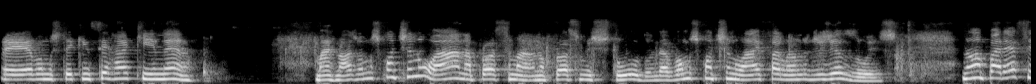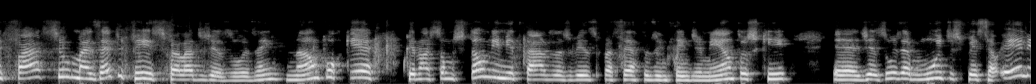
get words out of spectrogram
É, vamos ter que encerrar aqui, né? Mas nós vamos continuar na próxima, no próximo estudo, ainda vamos continuar falando de Jesus. Não parece fácil, mas é difícil falar de Jesus, hein? Não porque, porque nós somos tão limitados, às vezes, para certos entendimentos que é, Jesus é muito especial. Ele,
